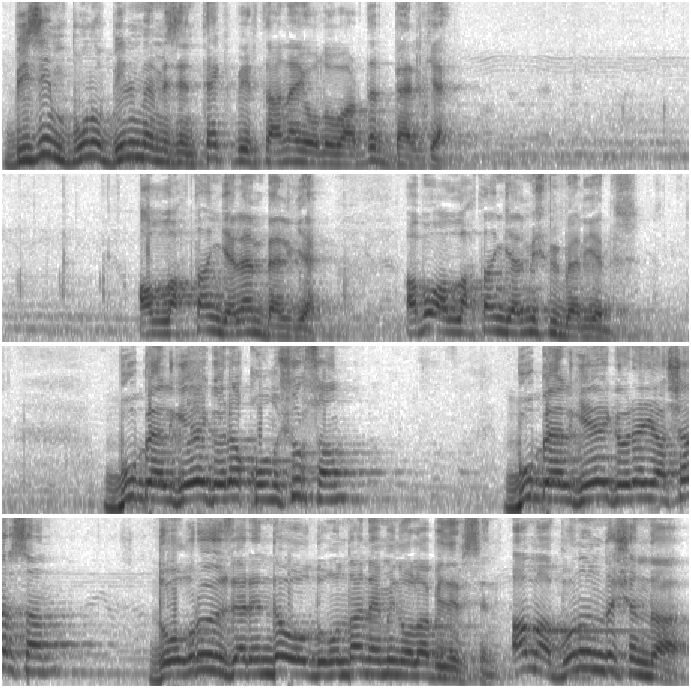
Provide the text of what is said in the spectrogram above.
Bizim bunu bilmemizin tek bir tane yolu vardır, belge. Allah'tan gelen belge. Ha bu Allah'tan gelmiş bir belgedir. Bu belgeye göre konuşursan, bu belgeye göre yaşarsan doğru üzerinde olduğundan emin olabilirsin. Ama bunun dışında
